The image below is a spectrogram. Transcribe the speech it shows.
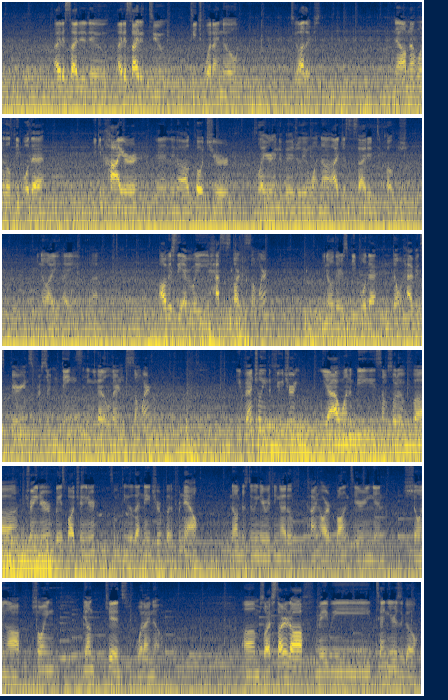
I decided to I decided to teach what I know to others. Now I'm not one of those people that you can hire and you know I'll coach your player individually and whatnot. I just decided to coach. You know, I, I obviously everybody has to start somewhere. You know, there's people that don't have experience for certain things, and you got to learn somewhere. Eventually, in the future, yeah, I want to be some sort of uh, trainer, baseball trainer, some things of that nature. But for now, I'm just doing everything out of kind heart, volunteering, and showing off, showing young kids what I know. Um, so I started off maybe 10 years ago.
